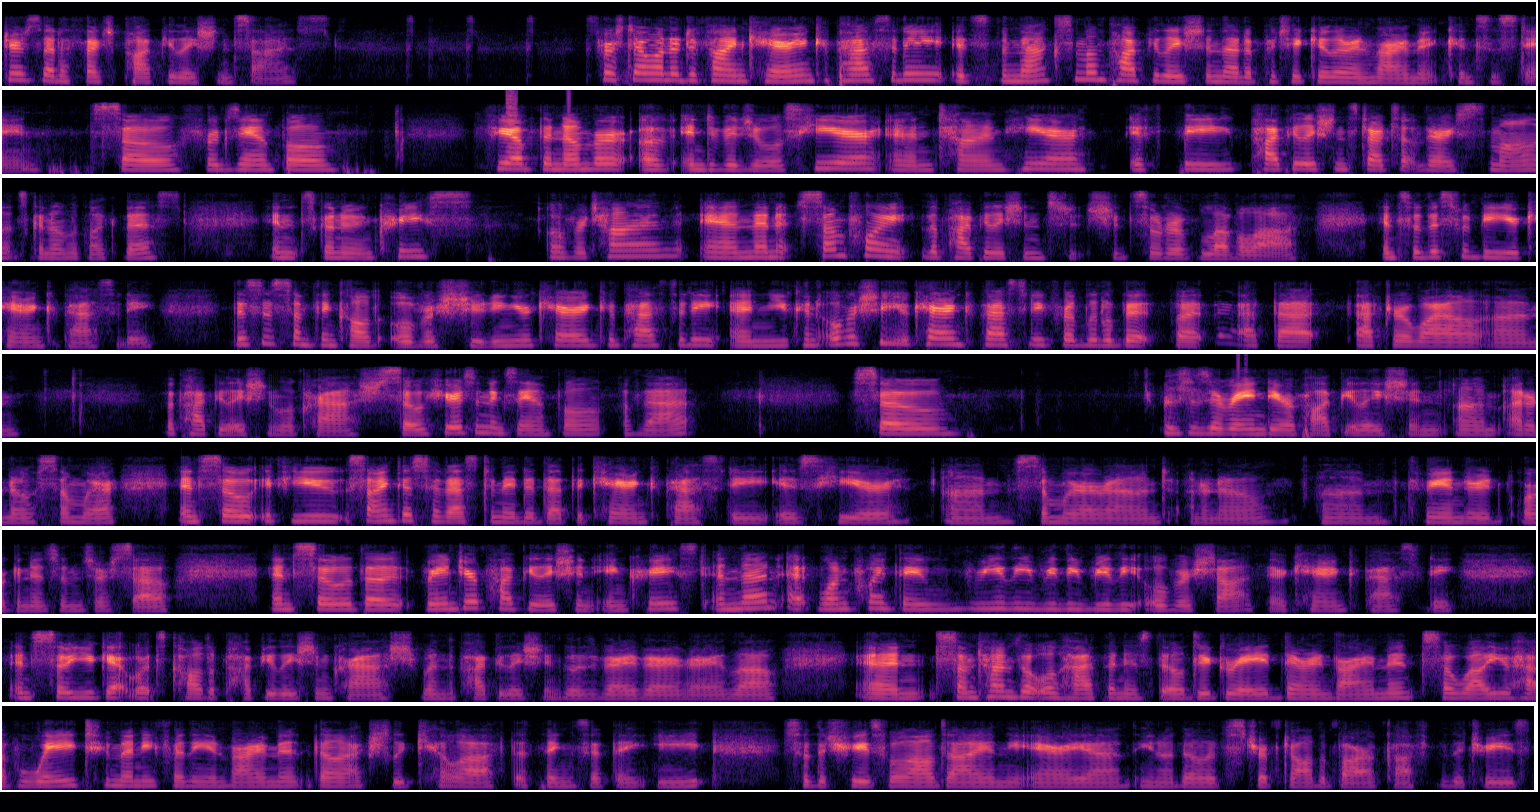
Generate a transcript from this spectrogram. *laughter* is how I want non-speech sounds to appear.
factors that affect population size. First, I want to define carrying capacity. It's the maximum population that a particular environment can sustain. So, for example, if you have the number of individuals here and time here, if the population starts out very small, it's going to look like this, and it's going to increase over time, and then at some point the population should, should sort of level off. And so this would be your carrying capacity. This is something called overshooting your carrying capacity, and you can overshoot your carrying capacity for a little bit, but at that, after a while, um, the population will crash. So here's an example of that. So this is a reindeer population, um, I don't know, somewhere. And so if you, scientists have estimated that the carrying capacity is here, um, somewhere around, I don't know, um, 300 organisms or so. And so the reindeer population increased, and then at one point they really, really, really overshot their carrying capacity. And so you get what's called a population crash when the population goes very, very, very low. And sometimes what will happen is they'll degrade their environment. So while you have way too many for the environment, they'll actually kill off the things that they eat. So the trees will all die the area. You know, they'll have stripped all the bark off of the trees,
